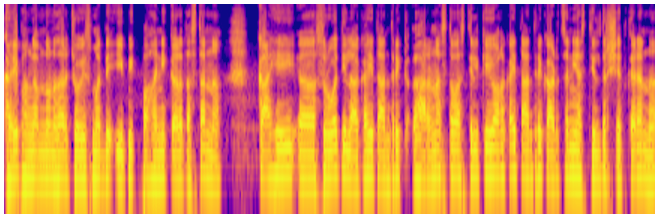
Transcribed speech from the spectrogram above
खरीप हंगाम दोन हजार चोवीसमध्ये ई पीक पाहणी करत असताना काही सुरुवातीला काही तांत्रिक कारणास्तव असतील किंवा काही तांत्रिक अडचणी असतील तर शेतकऱ्यांना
